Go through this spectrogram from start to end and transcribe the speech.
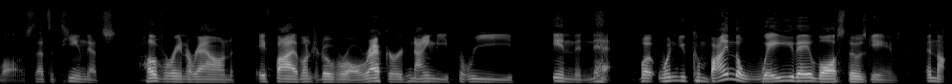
loss. That's a team that's hovering around a 500 overall record, 93 in the net. But when you combine the way they lost those games and the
